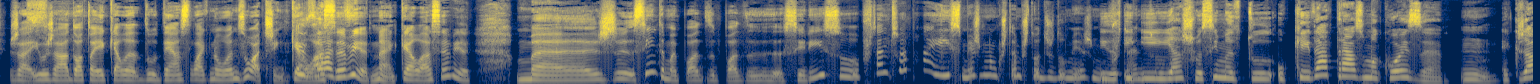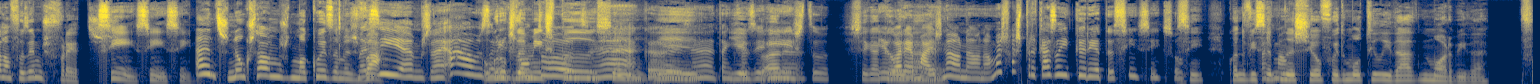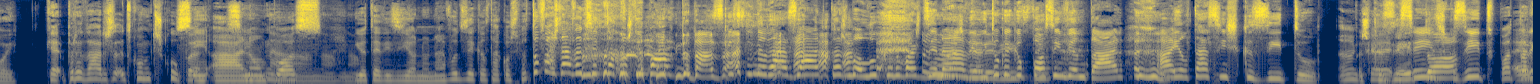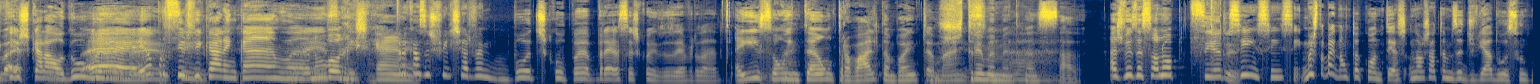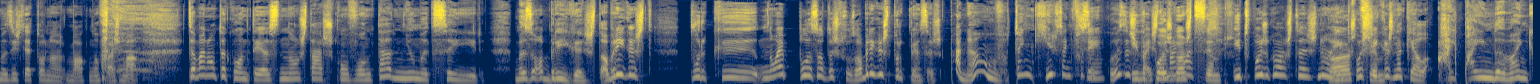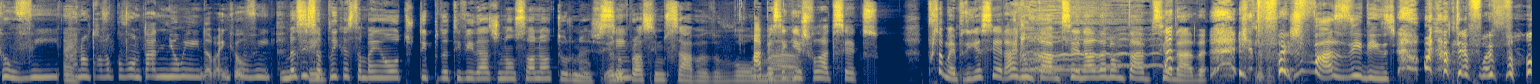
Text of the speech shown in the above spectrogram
Já, eu já adotei aquela do Dance Like No One's Watching, quer lá Exato. saber, não é? Quer lá saber. Mas sim, também pode, pode ser isso. Portanto, epá, é isso mesmo, não gostamos todos do mesmo. E, portanto, e- e acho acima de tudo, o que a idade traz uma coisa hum, é que já não fazemos fretes. sim, sim, sim. Antes não gostávamos de uma coisa, mas, Mas vá. íamos, não é? Ah, os O grupo de amigos todos, puxa, ah, coisa, e- ah, tenho que fazer agora isto. Chega E agora é mais, não, não, não, mas vais para casa e careta, sim, sim, sou. Sim, quando o Vicente nasceu foi de uma utilidade mórbida. Foi. É para dar como desculpa. Sim, ah, Sim, não, posso. Não, não. E eu até dizia ao Nuno, ah, vou dizer que ele está constipado. Não faz nada a dizer que está constipado. Ainda dá azar. Isso ainda dá azar, estás maluca, não vais dizer Não vais nada. Eu, então o que é que eu posso inventar? Ah, ele está assim esquisito. Ok. Esquisito. Sim, esquisito. Pode estar É, aqui a chegar alguma. É, é? eu prefiro Sim. ficar em casa, É, não vou arriscar. Por acaso os filhos servem boa desculpa para essas coisas, é verdade. É isso, ou então trabalho também, estou Também, extremamente sim. Ah. cansada. Às vezes é só não apetecer. Sim, sim, sim. Mas também não te acontece, nós já estamos a desviar do assunto, mas isto é tão normal que não faz mal. também não te acontece não estares com vontade nenhuma de sair, mas obrigas-te. Obrigas-te porque não é pelas outras pessoas, obrigas-te porque pensas, pá, não, tenho que ir, tenho que fazer Sim. coisas. E pá, depois é- gosto sempre. E depois gostas, não é? E depois sempre. ficas naquela, ai pá, ainda bem que eu vi. Ah, não estava com vontade nenhuma e ainda bem que eu vi. Mas isso Sim. aplica-se também a outro tipo de atividades, não só noturnas. Eu Sim. no próximo sábado vou. Ah, uma- pensei que ias falar de sexo. Porque também podia ser, ai, não me está a apetecer nada, não me está a apetecer nada. E depois fazes e dizes, olha, até foi bom.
